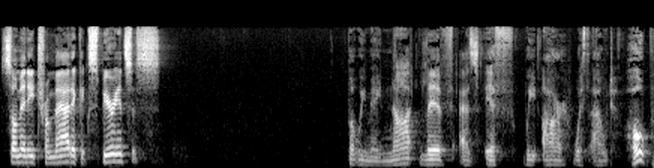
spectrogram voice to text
so many traumatic experiences. But we may not live as if we are without hope.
